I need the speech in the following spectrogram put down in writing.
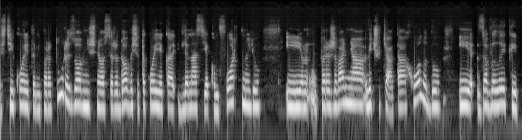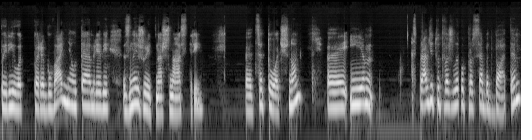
стійкої температури зовнішнього середовища, такої, яка для нас є комфортною, і переживання відчуття та холоду, і за великий період перебування у темряві знижують наш настрій. Е, Це точно. Е, І справді тут важливо про себе дбати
